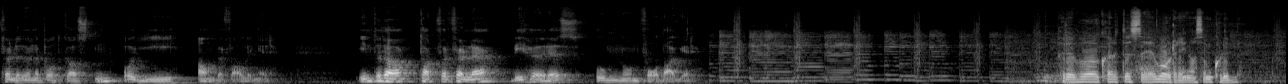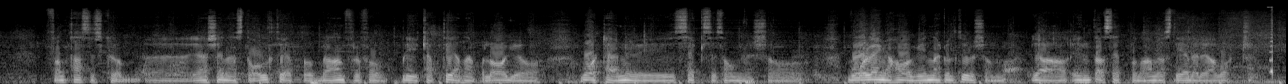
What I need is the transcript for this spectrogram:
følge denne podkasten og gi anbefalinger. Inntil da, takk for følget. Vi høres om noen få dager. Prøv å karakterisere Vålerenga som klubb. Fantastisk klubb. Eh, jeg kjenner en stolthet og bl.a. for å få bli kapten her på laget og vært her nå i seks sesonger. Så Vålerenga har en vinnarkultur som jeg ikke har sett på noen andre steder det har vært.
